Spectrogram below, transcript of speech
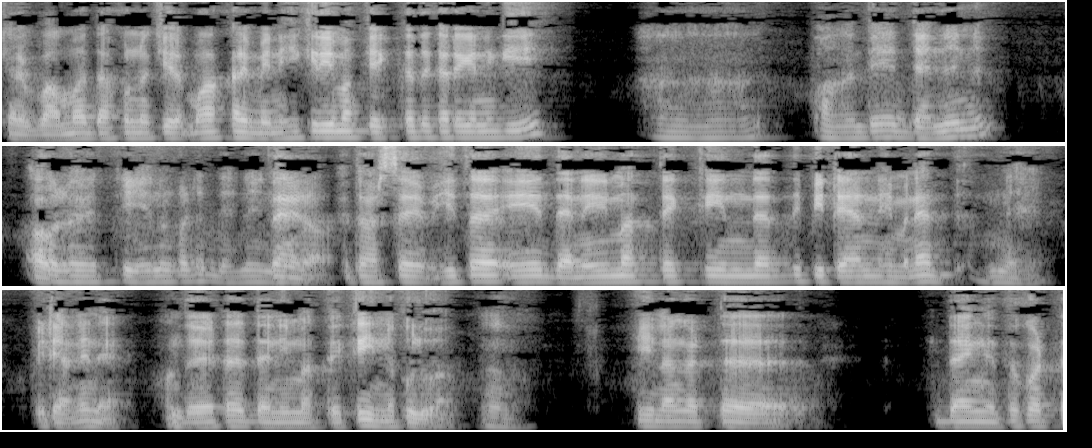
කියන්නේ වම දකුණ කියලා මොකක් හරි මෙනෙහි කිරීමක් එක්කද කරගෙන ගියේ? පාදයේ දැනෙන පොළවේ තියෙනකොට දැනෙනවා. දැනෙනවා. ඊට පස්සේ හිත ඒ දැනීමත් එක්ක ඉඳද්දි පිට යන්නේ එහෙම නැද්ද? නැහැ. පිට යන්නේ නැහැ. හොඳට දැනීමත් එක්ක ඉන්න පුළුවන්. ඊළඟට දැන් එතකොට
